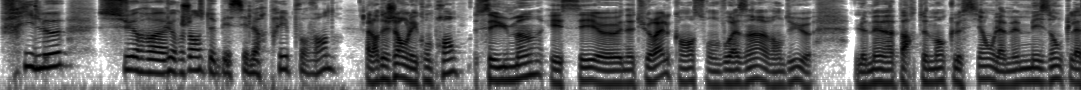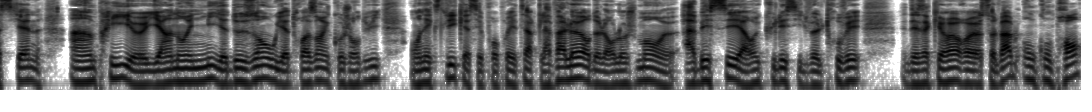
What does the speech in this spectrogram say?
frileux sur euh, l'urgence de baisser leur prix pour vendre? Alors déjà, on les comprend, c'est humain et c'est euh, naturel quand son voisin a vendu euh, le même appartement que le sien ou la même maison que la sienne à un prix euh, il y a un an et demi, il y a deux ans ou il y a trois ans et qu'aujourd'hui on explique à ses propriétaires que la valeur de leur logement a baissé, a reculé s'ils veulent trouver des acquéreurs solvables, on comprend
